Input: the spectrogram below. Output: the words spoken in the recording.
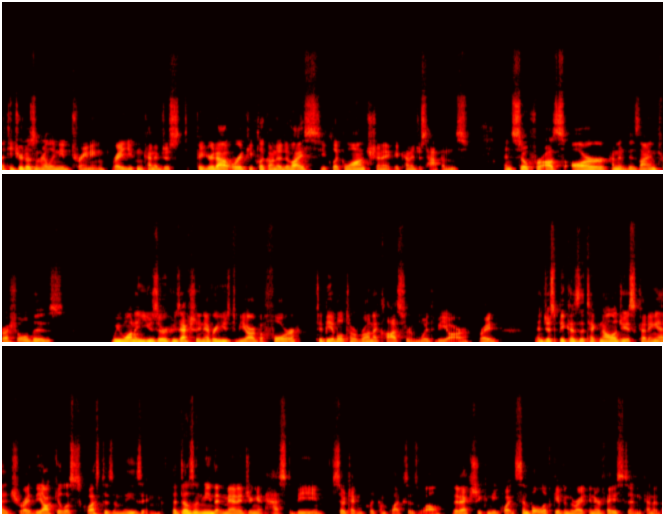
a teacher doesn't really need training, right? You can kind of just figure it out. Where if you click on a device, you click launch, and it, it kind of just happens. And so for us, our kind of design threshold is we want a user who's actually never used VR before to be able to run a classroom with VR, right? And just because the technology is cutting edge, right? The Oculus Quest is amazing. That doesn't mean that managing it has to be so technically complex as well. It actually can be quite simple if given the right interface and kind of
